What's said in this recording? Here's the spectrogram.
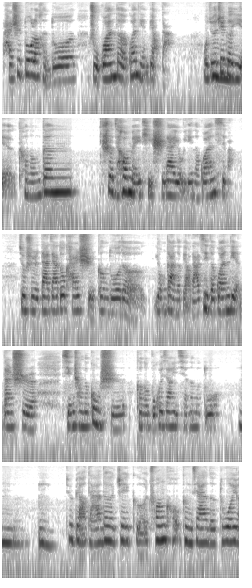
还是多了很多主观的观点表达。我觉得这个也可能跟社交媒体时代有一定的关系吧。就是大家都开始更多的勇敢的表达自己的观点，但是形成的共识可能不会像以前那么多。嗯嗯。就表达的这个窗口更加的多元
